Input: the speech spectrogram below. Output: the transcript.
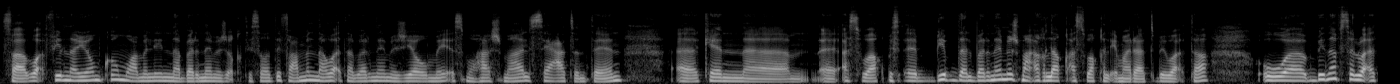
فوقفي لنا يومكم وعملي لنا برنامج اقتصادي. فعملنا وقتها برنامج يومي اسمه هاش مال ساعة تنتين. كان أسواق. بيبدأ البرنامج مع إغلاق أسواق الإمارات بوقتها. وبنفس الوقت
